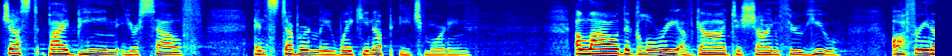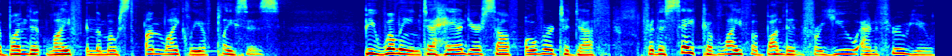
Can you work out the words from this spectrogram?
just by being yourself and stubbornly waking up each morning. Allow the glory of God to shine through you, offering abundant life in the most unlikely of places. Be willing to hand yourself over to death for the sake of life abundant for you and through you.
